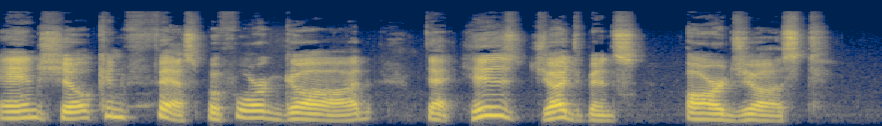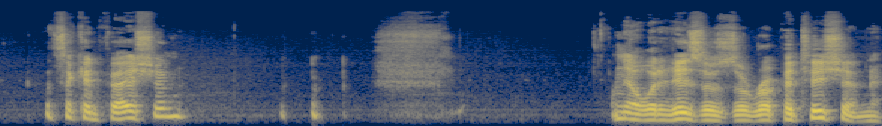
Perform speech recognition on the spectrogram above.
and shall confess before God that his judgments are just. That's a confession. No, what it is is a repetition.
